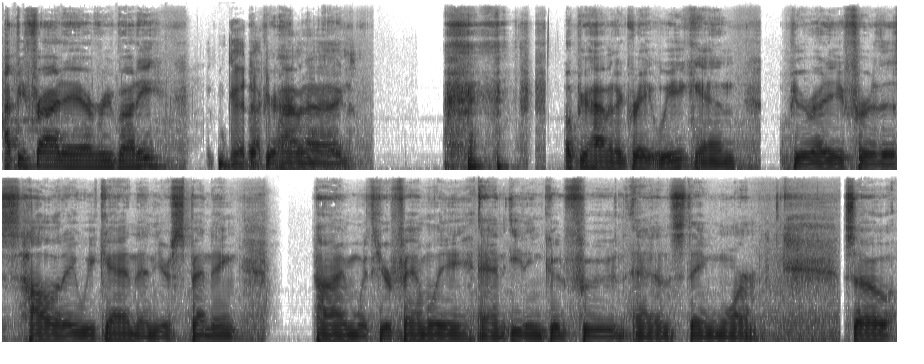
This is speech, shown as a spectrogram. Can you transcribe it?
Happy Friday, everybody. Good, Hope Dr. you're having a hope you're having a great week and hope you're ready for this holiday weekend and you're spending time with your family and eating good food and staying warm. So,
